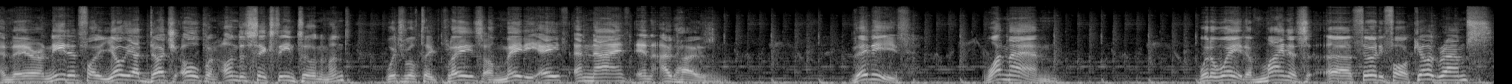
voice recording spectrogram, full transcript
and they are needed for the Yoya Dutch Open Under 16 tournament, which will take place on May the 8th and 9th in Uithuizen. They need one man with a weight of minus uh, 34 kilograms,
